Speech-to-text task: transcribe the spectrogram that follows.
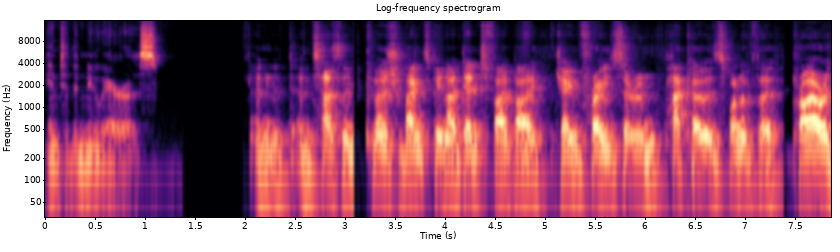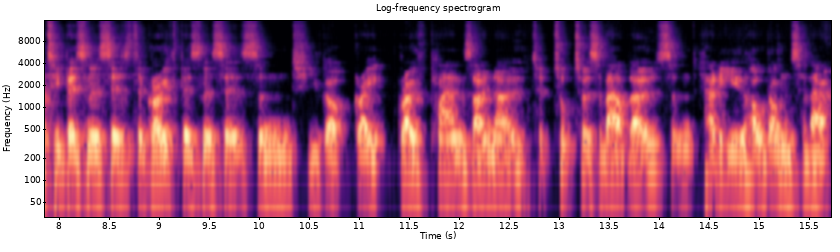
into the new eras. And, and Tasnim, commercial banks been identified by Jane Fraser and Paco as one of the priority businesses, the growth businesses, and you've got great growth plans, I know. Talk to us about those and how do you hold on to that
